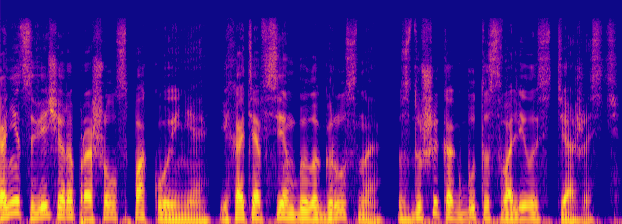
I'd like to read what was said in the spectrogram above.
Конец вечера прошел спокойнее, и хотя всем было грустно, с души как будто свалилась тяжесть.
